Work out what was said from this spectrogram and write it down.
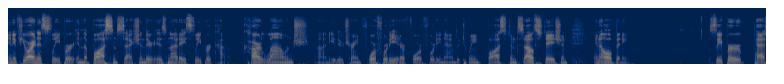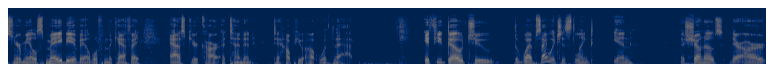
And if you are in a sleeper in the Boston section, there is not a sleeper ca- car lounge on either train 448 or 449 between Boston South Station and Albany. Sleeper passenger meals may be available from the cafe. Ask your car attendant to help you out with that. If you go to the website, which is linked in the show notes, there are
